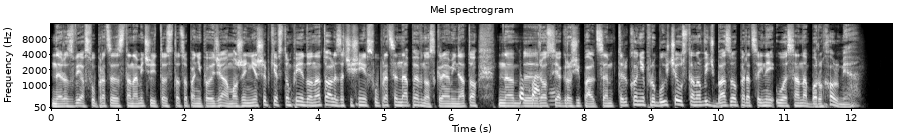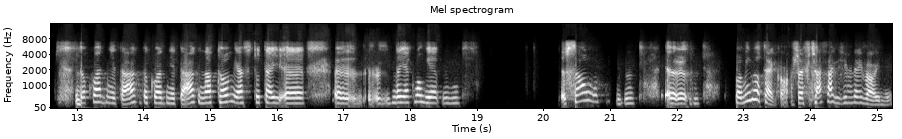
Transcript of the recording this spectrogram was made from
rozwija współpracę ze Stanami, czyli to jest to, co pani powiedziała. Może nie szybkie wstąpienie do NATO, ale zacieśnienie współpracy na pewno z krajami NATO. Dokładnie. Rosja grozi palcem. Tylko nie próbujcie ustanowić bazy operacyjnej USA na Bornholmie. Dokładnie tak, dokładnie tak. Natomiast tutaj, e, e, no jak mówię, są, e, pomimo tego, że w czasach zimnej wojny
